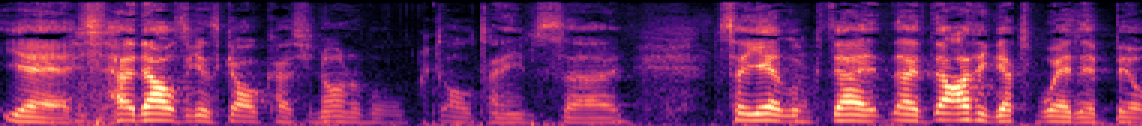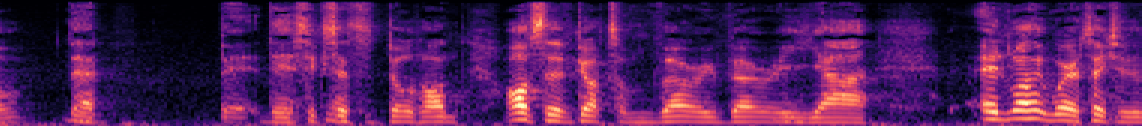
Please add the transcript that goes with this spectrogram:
Yeah, so that was against Gold Coast United, of all, all teams. So, so yeah, look, they, they, I think that's where they're built. That their, their success is built on. Obviously, they've got some very, very. Uh, and I think where it's actually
